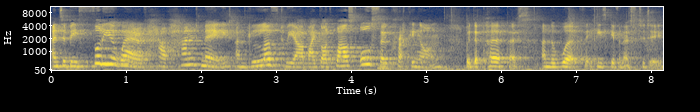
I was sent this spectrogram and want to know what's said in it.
and to be fully aware of how handmade and loved we are by God, whilst also cracking on with the purpose and the work that He's given us to do.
